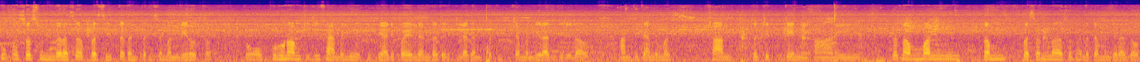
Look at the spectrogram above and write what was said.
खूप असं सुंदर असं प्रसिद्ध गणपतीचं मंदिर होतं. तो पूर्ण आमची जी फॅमिली होती ती आधी पहिल्यांदा तिथल्या गणपतीच्या मंदिरात गेलेलो आहोत. आणि तिथे आम्ही मस्त शांत चित्तेने आणि असं मन एकदम प्रसन्न असं झालं त्या मंदिरात जाऊन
